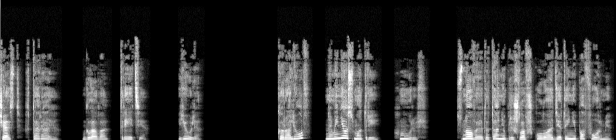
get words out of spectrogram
Часть вторая. Глава третья. Юля. «Королев? На меня смотри!» Хмурюсь. Снова эта Таня пришла в школу одетой не по форме.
